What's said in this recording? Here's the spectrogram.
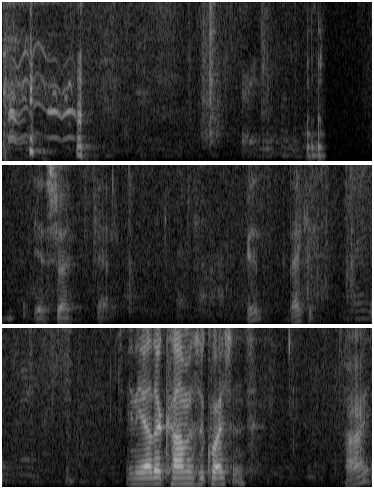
Sorry, this one, is- Yes, sure, yeah, that's the last good, thank you. one, thanks. Any other comments or questions? All right,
